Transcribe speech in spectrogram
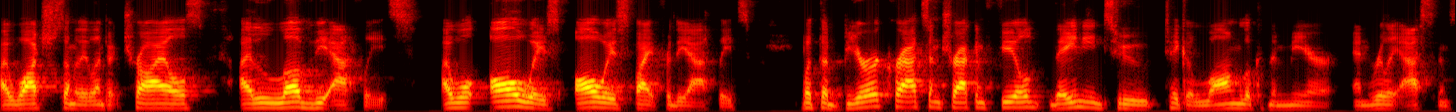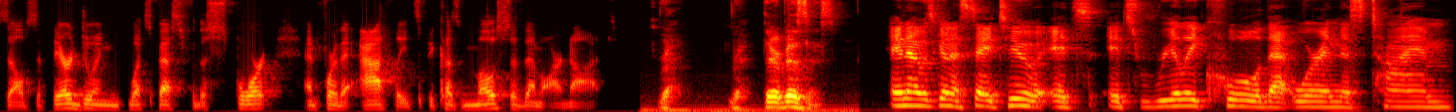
I watched some of the Olympic trials. I love the athletes. I will always, always fight for the athletes. But the bureaucrats in track and field, they need to take a long look in the mirror and really ask themselves if they're doing what's best for the sport and for the athletes, because most of them are not. Right, right. Their business and I was gonna say too, it's it's really cool that we're in this time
